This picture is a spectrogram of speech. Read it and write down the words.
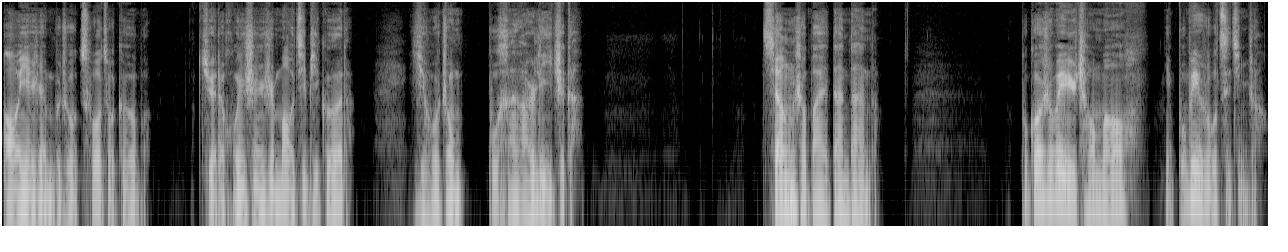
熬夜忍不住搓搓胳膊，觉得浑身是冒鸡皮疙瘩，有种不寒而栗之感。江少白淡淡的：“不过是未雨绸缪，你不必如此紧张。”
